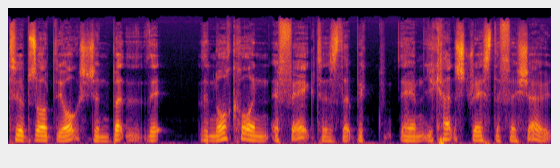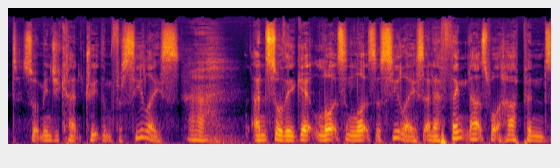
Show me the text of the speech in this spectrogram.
to absorb the oxygen, but the the knock-on effect is that bec- um, you can't stress the fish out, so it means you can't treat them for sea lice, Ah. and so they get lots and lots of sea lice. And I think that's what happened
